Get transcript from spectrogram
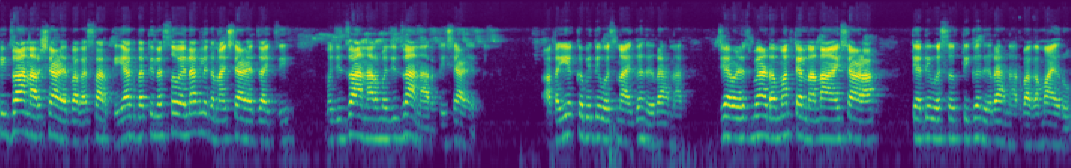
ती जाणार शाळेत बघा सारखी. एकदा तिला सवय लागली का नाही शाळेत जायची? म्हणजे जाणार म्हणजे जाणार ती शाळेत. आता एक बी दिवस नाही घरी राहणार. ज्यावेळेस मॅडम त्यांना नाही शाळा त्या दिवसच ती घरी राहणार बघा मायरू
